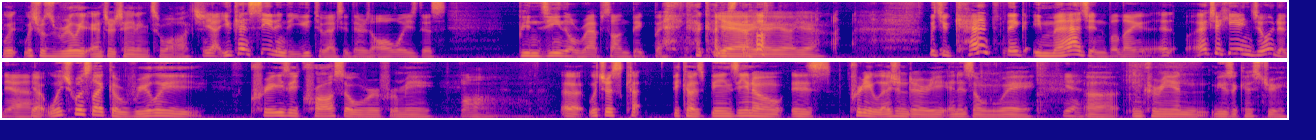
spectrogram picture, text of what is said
whi- which was really entertaining to watch. Yeah, you can see it in the YouTube actually. There's always this Beenzino raps on Big Bang, that kind yeah, of stuff. yeah, yeah, yeah. Yeah. Which you can't think, imagine, but like, it, actually he enjoyed it, yeah. Yeah, which was like a really crazy crossover for me. Oh, Uh, which was ki- because Beenzino is pretty legendary in his own way yeah, uh, in Korean music history.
